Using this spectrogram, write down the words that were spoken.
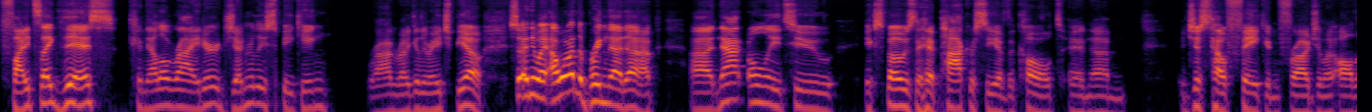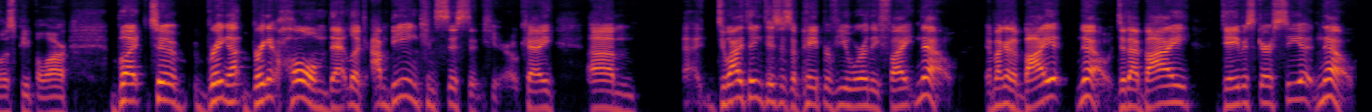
fights like this, Canelo Ryder, generally speaking, we're on regular HBO. So anyway, I wanted to bring that up, uh, not only to expose the hypocrisy of the cult and um, just how fake and fraudulent all those people are, but to bring up bring it home that look, I'm being consistent here. Okay, um, do I think this is a pay per view worthy fight? No. Am I going to buy it? No. Did I buy Davis Garcia? No.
